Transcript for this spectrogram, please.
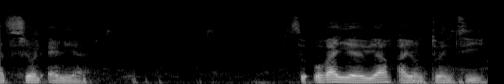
as shown earlier. So over here we have iron 20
